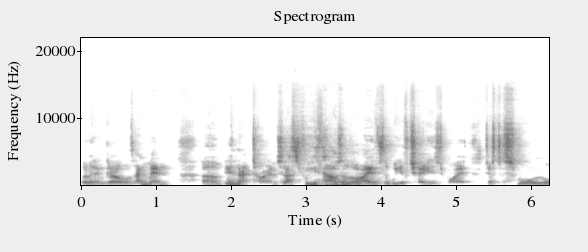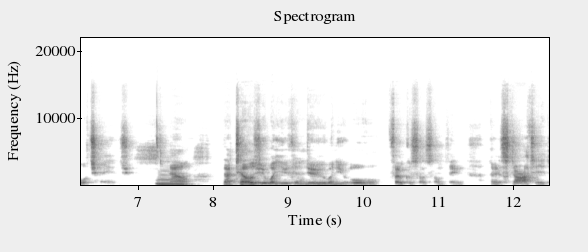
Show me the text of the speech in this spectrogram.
women and girls and men um, in mm. that time. So that's 3,000 lives that we have changed by just a small law change. Mm. Now, that tells you what you can do when you all focus on something. And it started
